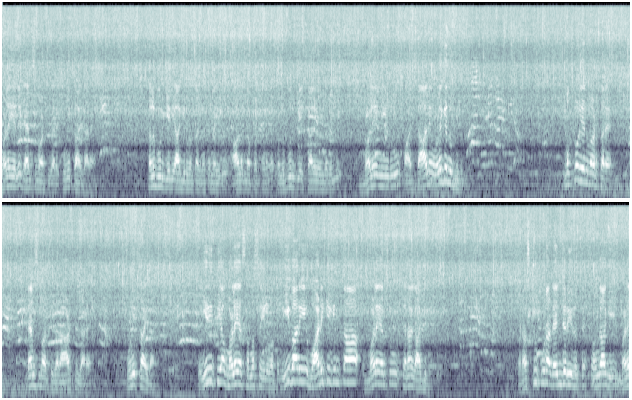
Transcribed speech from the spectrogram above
ಮಳೆಯಲ್ಲಿ ಡ್ಯಾನ್ಸ್ ಮಾಡ್ತಿದ್ದಾರೆ, ಕುಣಿತಾ ಇದ್ದಾರೆ. ಕಲಬುರಗಿಯಲ್ಲಿ ಆಗಿರುವಂಥ ಘಟನೆ ಇದು. ಆಳಂದ ಪಟ್ಟಣದ ಕಲಬುರಗಿಯ ಶಾಲೆಯೊಂದರಲ್ಲಿ ಮಳೆ ನೀರು ಆ ಶಾಲೆ ಒಳಗೆ ನುಗ್ಗಿದೆ. ಮಕ್ಕಳು ಏನು ಮಾಡ್ತಾರೆ? ಡ್ಯಾನ್ಸ್ ಮಾಡ್ತಿದ್ದಾರೆ, ಆಡ್ತಿದ್ದಾರೆ, ಕುಣಿತಾ ಇದ್ದಾರೆ. ಈ ರೀತಿಯ ಮಳೆಯ ಸಮಸ್ಯೆ ಇರುವಂಥದ್ದು. ಈ ಬಾರಿ ವಾಡಿಕೆಗಿಂತ ಮಳೆ ಅಂತೂ ಚೆನ್ನಾಗಿ ಆಗಿದೆ ಬಟ್ ಅಷ್ಟು ಕೂಡ ಡೇಂಜರ್ ಇರುತ್ತೆ. ಹಂಗಾಗಿ ಮಳೆ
